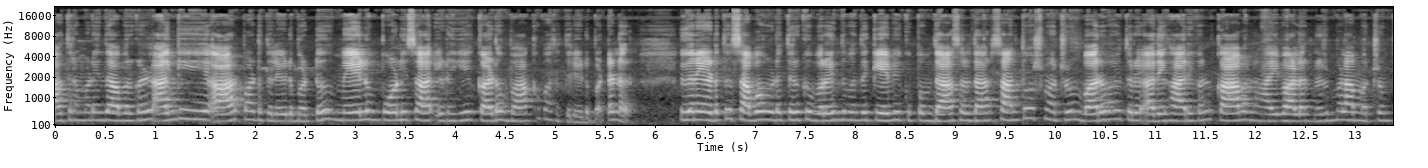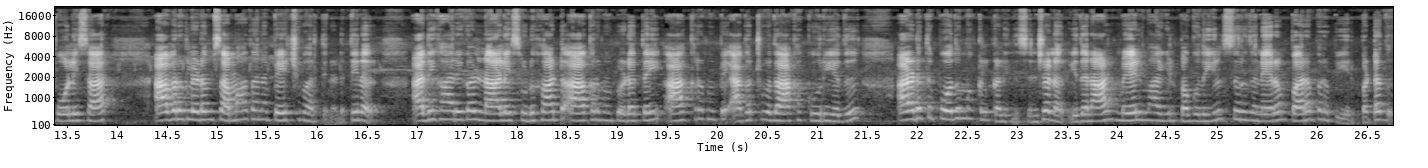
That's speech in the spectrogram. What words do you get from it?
ஆத்திரமடைந்த அவர்கள் அங்கேயே ஆர்ப்பாட்டத்தில் ஈடுபட்டு மேலும் போலீசார் இடையே கடும் வாக்குவாதத்தில் ஈடுபட்டனர். இதனையடுத்து சம்பவ இடத்திற்கு விரைந்து வந்த கேவி குப்பம் தாசில்தார் சந்தோஷ் மற்றும் வருவாய்த்துறை அதிகாரிகள் காவல் ஆய்வாளர் நிர்மலா மற்றும் போலீசார் அவர்களிடம் சமாதான பேச்சுவார்த்தை நடத்தினர். அதிகாரிகள் நாளை சுடுகாட்டு ஆக்கிரமிப்பு இடத்தை ஆக்கிரமிப்பை அகற்றுவதாக கூறியது. அடுத்து பொதுமக்கள் கலைந்து சென்றனர். இதனால் மேல்மாயில் பகுதியில் சிறிது நேரம் பரபரப்பு ஏற்பட்டது.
